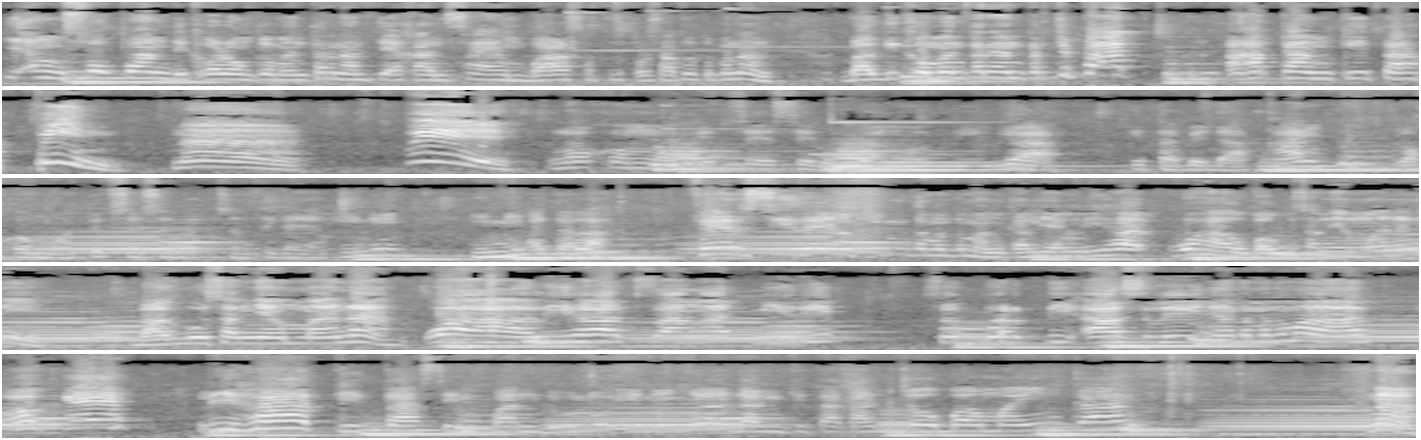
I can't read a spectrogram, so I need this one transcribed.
yang sopan di kolom komentar. Nanti akan saya yang balas satu persatu teman-teman. Bagi komentar yang tercepat, akan kita pin. Nah, wih, lokomotif CC 203 kita bedakan lokomotif CC 203 yang ini ini adalah versi racing teman-teman kalian lihat wow bagusan yang mana nih bagusan yang mana wah lihat sangat mirip seperti aslinya teman-teman oke lihat kita simpan dulu ininya dan kita akan coba mainkan Nah,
